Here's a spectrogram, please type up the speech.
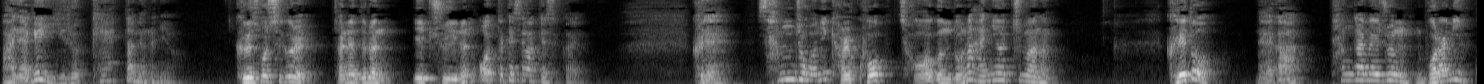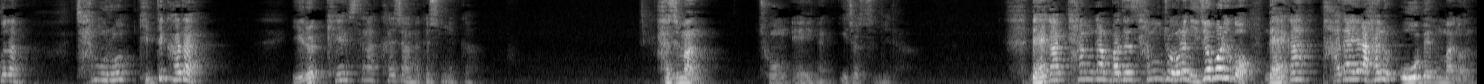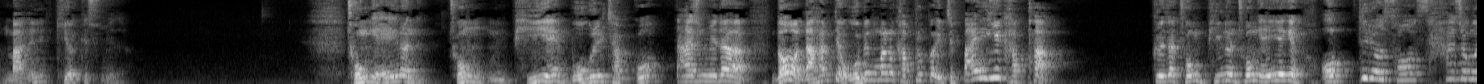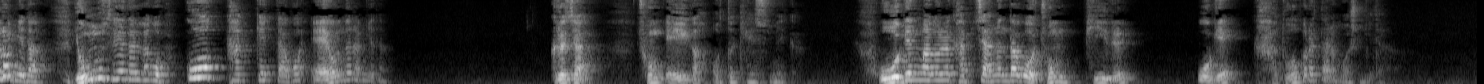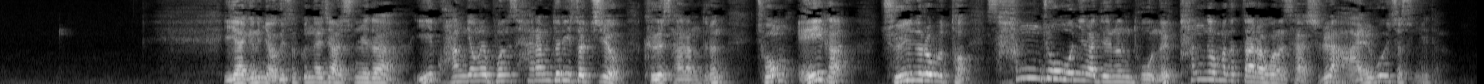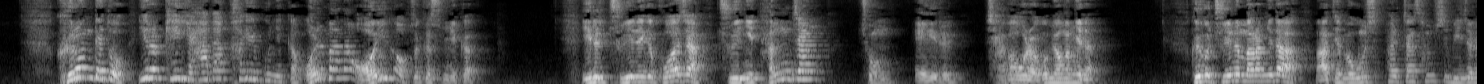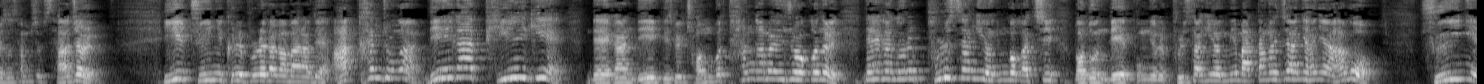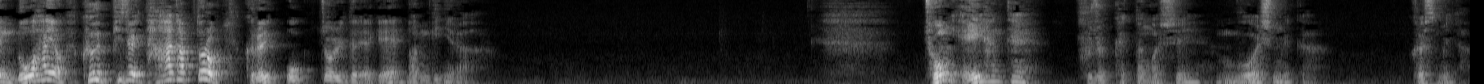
만약에 이렇게 했다면요. 그 소식을 전해들은 이 주인은 어떻게 생각했을까요? 그래, 3조 원이 결코 적은 돈은 아니었지만은, 그래도 내가 탕감해준 보람이 있구나. 참으로 기특하다. 이렇게 생각하지 않았겠습니까? 하지만 종 A는 잊었습니다. 내가 탕감받은 3조 원은 잊어버리고 내가 받아야 할 500만 원만을 기억했습니다. 종 A는 종 B의 목을 잡고 따집니다. 너 나한테 500만 원 갚을 거 있지? 빨리 갚아. 그러자 종 B는 종 A에게 엎드려서 사정을 합니다. 용서해달라고 꼭 갚겠다고 애원을 합니다. 그러자 종 A가 어떻게 했습니까? 500만 원을 갚지 않는다고 종 B를 옥에 가두어 버렸다는 것입니다. 이야기는 여기서 끝나지 않습니다. 이 광경을 본 사람들이 있었지요. 그 사람들은 종 A가 주인으로부터 3조 원이나 되는 돈을 탕감받았다라고 하는 사실을 알고 있었습니다. 그런데도 이렇게 야박하게 구니까 얼마나 어이가 없었겠습니까? 이를 주인에게 구하자 주인이 당장 종 A를 잡아오라고 명합니다. 그리고 주인은 말합니다. 마태복음 18장 32절에서 34절. 이에 주인이 그를 불러다가 말하되 악한 종아 네가 빌기에 내가 네 빚을 전부 탕감하여 주었거늘 내가 너를 불쌍히 여긴 것 같이 너도 내 동료를 불쌍히 여김이 마땅하지 아니하냐 하고 주인이 노하여 그 빚을 다 갚도록 그를 옥졸들에게 넘기니라. 종 A한테 부족했던 것이 무엇입니까? 그렇습니다.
